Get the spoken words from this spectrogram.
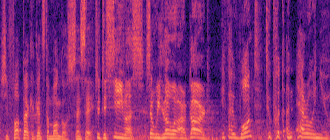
She fought back against the Mongols, Sensei. To deceive us, so we lower our guard. If I want to put an arrow in you,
